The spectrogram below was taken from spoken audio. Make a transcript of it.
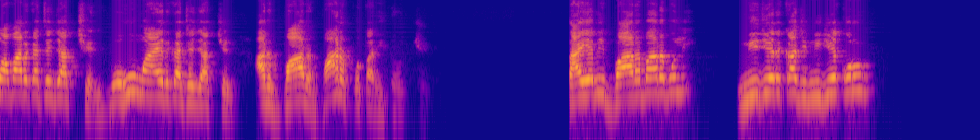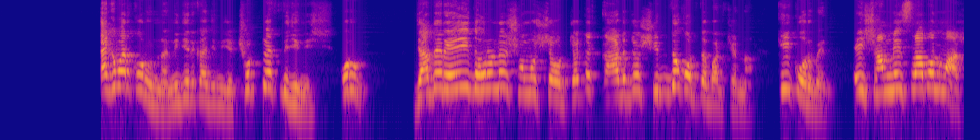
বাবার কাছে যাচ্ছেন, বহু মায়ের কাছে যাচ্ছেন আর বারবার প্রতারিত হচ্ছেন। তাই আমি বারবার বলি, নিজের কাজ নিজে করুন। একবার করুন না, নিজের কাজ নিজে, ছোট্ট একটি জিনিস করুন। যাদের এই ধরনের সমস্যা হচ্ছে অর্থাৎ কার্য সিদ্ধ করতে পারছেন না, কি করবেন? এই সামনে শ্রাবণ মাস।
